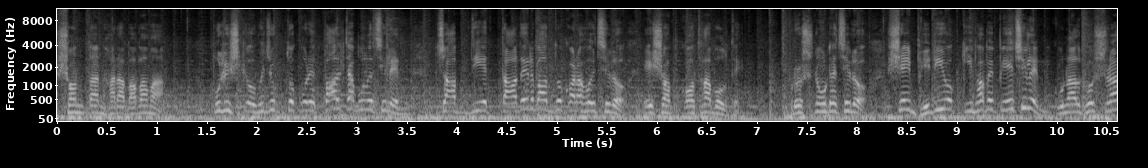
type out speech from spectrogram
সন্তানহারা বাবা মা। পুলিশকে অভিযুক্ত করে পাল্টা বলেছিলেন, চাপ দিয়ে তাদের বাধ্য করা হয়েছিল এসব কথা বলতে। প্রশ্ন উঠেছিল, সেই ভিডিও কীভাবে পেয়েছিলেন কুণাল ঘোষরা?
